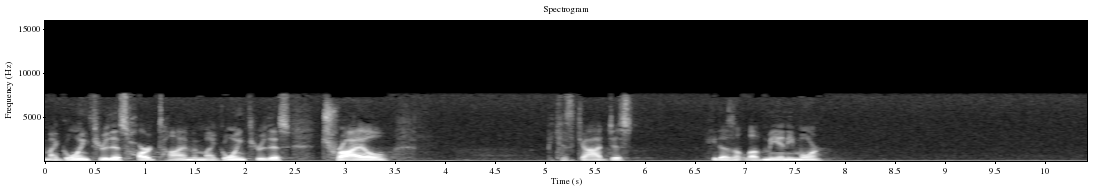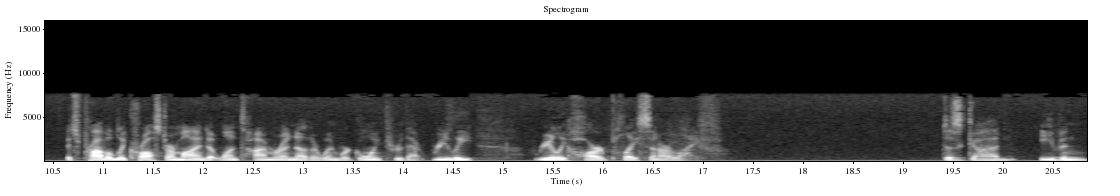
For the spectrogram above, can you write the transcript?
Am I going through this hard time? Am I going through this trial because God just, He doesn't love me anymore? It's probably crossed our mind at one time or another when we're going through that really, really hard place in our life. Does God even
